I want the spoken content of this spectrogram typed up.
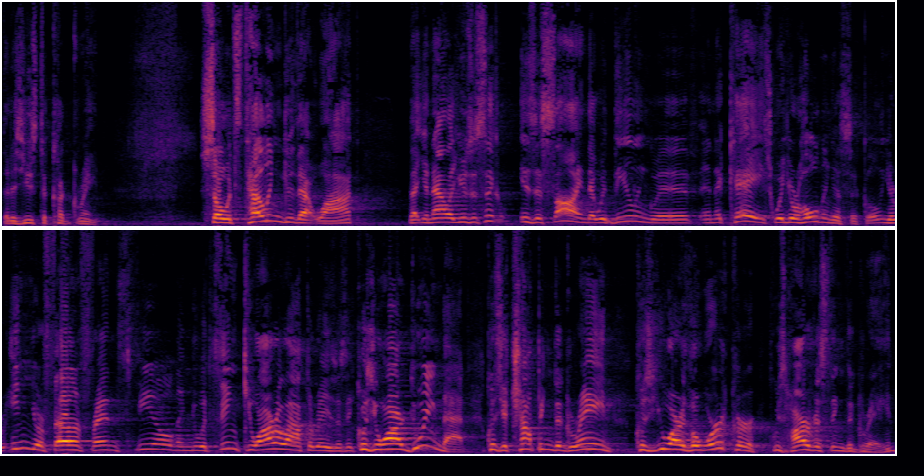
that is used to cut grain. So it's telling you that what that you're now use a sickle is a sign that we're dealing with in a case where you're holding a sickle, you're in your fellow friend's field, and you would think you are allowed to raise a sickle because you are doing that, because you're chopping the grain, because you are the worker who's harvesting the grain.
